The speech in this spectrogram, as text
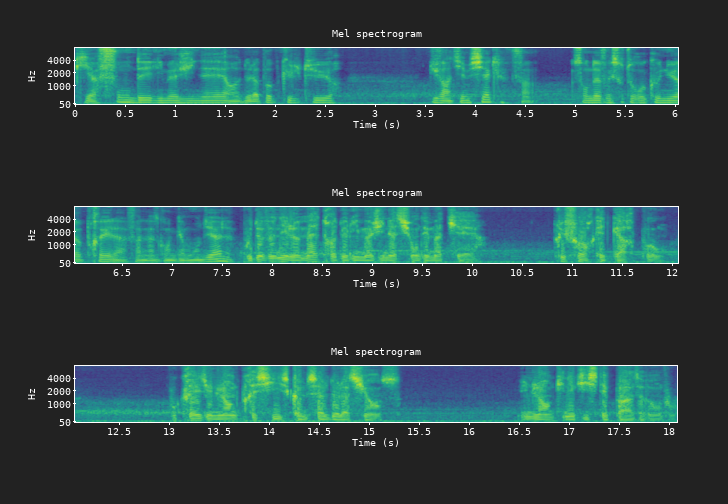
qui a fondé l'imaginaire de la pop culture du XXe siècle. Enfin, son œuvre est surtout reconnue après la fin de la Seconde Guerre mondiale. Vous devenez le maître de l'imagination des matières, plus fort qu'Edgar Poe. Vous créez une langue précise comme celle de la science. Une langue qui n'existait pas avant vous.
